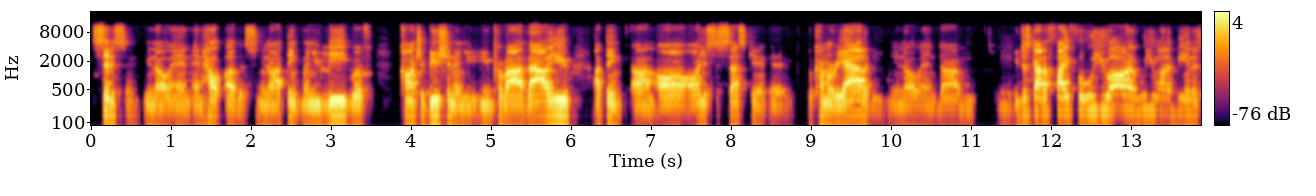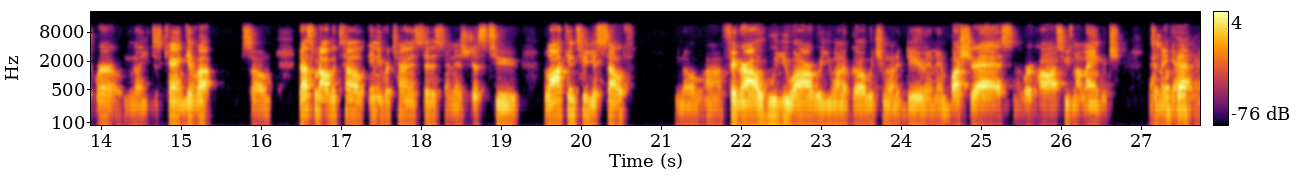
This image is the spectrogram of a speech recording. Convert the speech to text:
citizen, you know, and and help others. You know, I think when you lead with contribution and you, you provide value, I think um, all, all your success can uh, become a reality, you know, and um, mm. you just got to fight for who you are and who you want to be in this world. You know, you just can't give up. So that's what I would tell any returning citizen is just to lock into yourself, you know, uh, figure out who you are, where you want to go, what you want to do, and then bust your ass and work hard, excuse my language, to make okay. it happen.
